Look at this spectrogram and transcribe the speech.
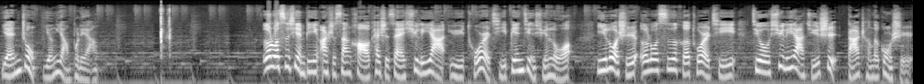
严重营养不良。俄罗斯宪兵二十三号开始在叙利亚与土耳其边境巡逻，以落实俄罗斯和土耳其就叙利亚局势达成的共识。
